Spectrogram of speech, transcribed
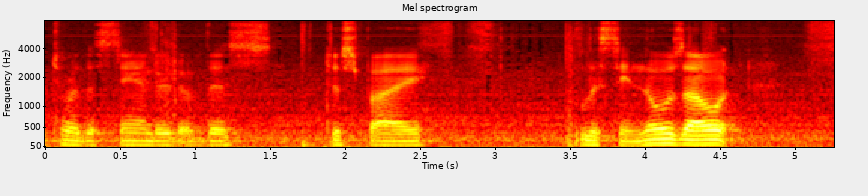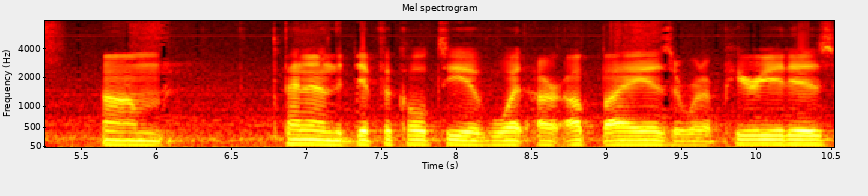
toward the standard of this just by listing those out. Um, depending on the difficulty of what our up by is or what our period is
